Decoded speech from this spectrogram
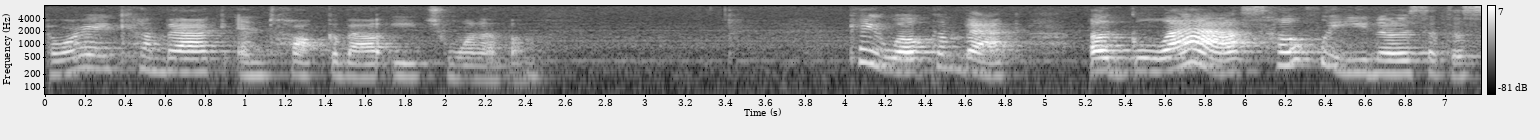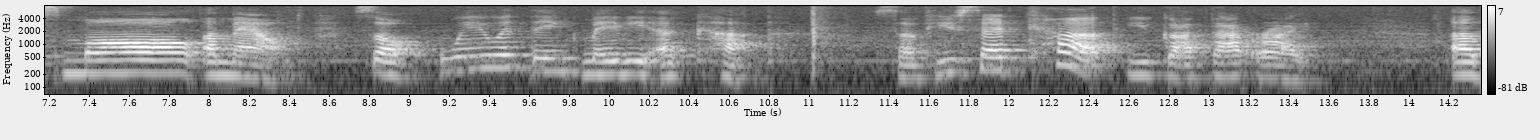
And we're going to come back and talk about each one of them. Okay, welcome back. A glass, hopefully you notice that's a small amount. So we would think maybe a cup. So if you said cup, you got that right. A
